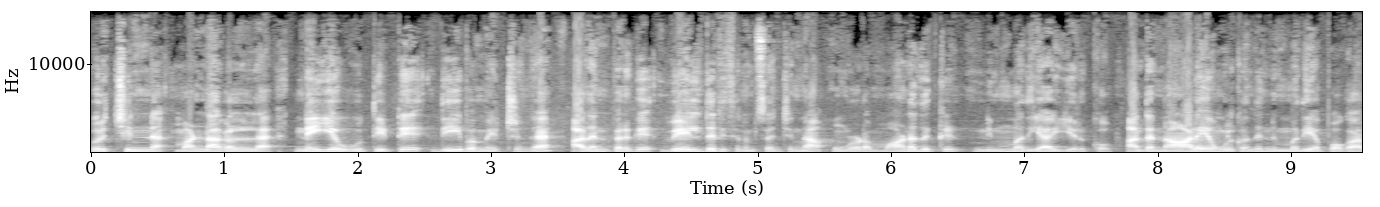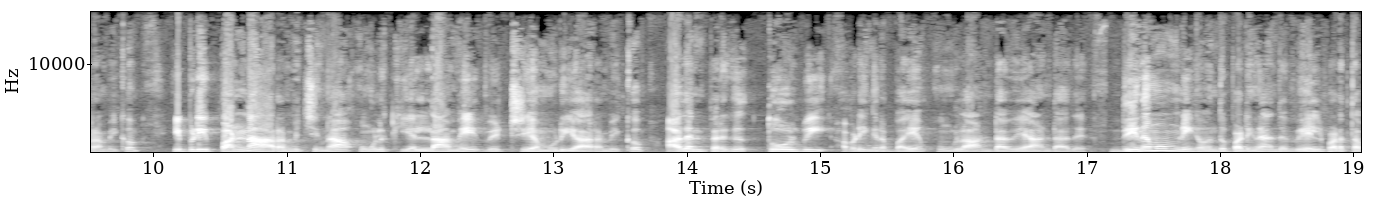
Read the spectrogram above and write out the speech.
ஒரு சின்ன மண்ணகல்ல நெய்யை ஊத்திட்டு தீபம் ஏற்றுங்க. அதன் பிறகு வேல் தரிசனம் செஞ்சீங்கன்னா உங்களோட மனதுக்கு நிம்மதியா இருக்கும். அந்த நாளே உங்களுக்கு வந்து நிம்மதியா போக ஆரம்பிக்கும். இப்படி பண்ண ஆரம்பிச்சிங்கன்னா உங்களுக்கு எல்லாமே வெற்றியாக முடிய ஆரம்பிக்கும். அதன் பிறகு தோல்வி அப்படிங்கிற பயம் உங்களை அண்டாவே அண்டாது. தினமும் நீங்கள் வந்து பார்த்தீங்கன்னா இந்த வேல் படத்தை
